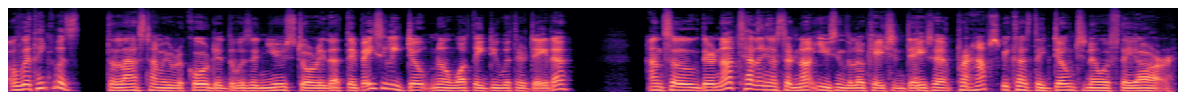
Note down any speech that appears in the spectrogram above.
oh, I think it was the last time we recorded, there was a news story that they basically don't know what they do with their data. And so they're not telling us they're not using the location data, perhaps because they don't know if they are.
